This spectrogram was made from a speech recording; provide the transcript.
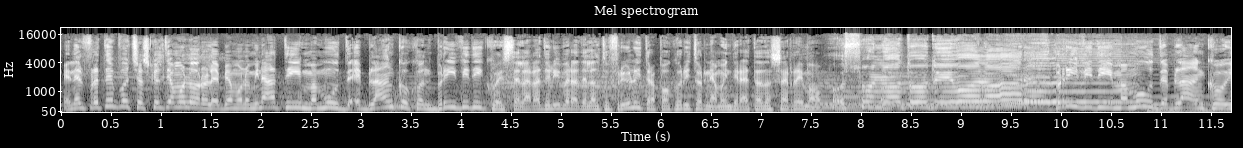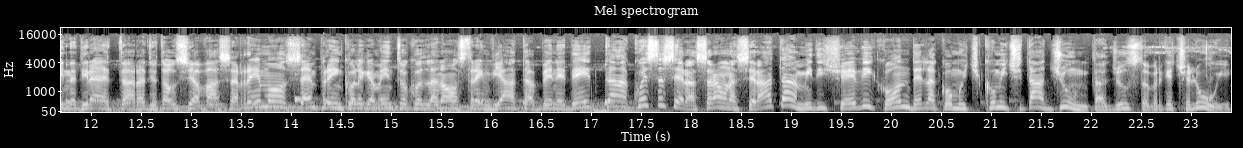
E nel frattempo ci ascoltiamo loro, li abbiamo nominati Mahmood e Blanco con Brividi, questa è la radio libera dell'Alto Friuli, tra poco ritorniamo in diretta da Sanremo. Ho sognato di volare. Brividi, Mahmood e Blanco in diretta, Radio Tausia va a Sanremo, sempre in collegamento con la nostra inviata Benedetta. Questa sera sarà una serata, mi dicevi, con della comic- comicità aggiunta, giusto? Perché c'è lui.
